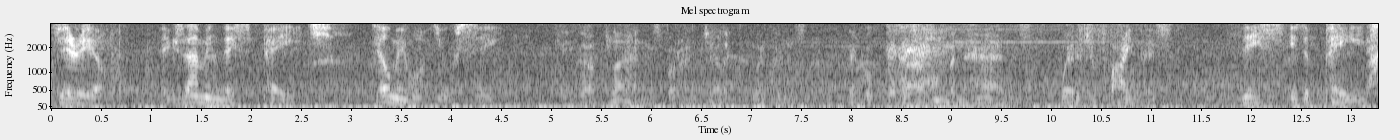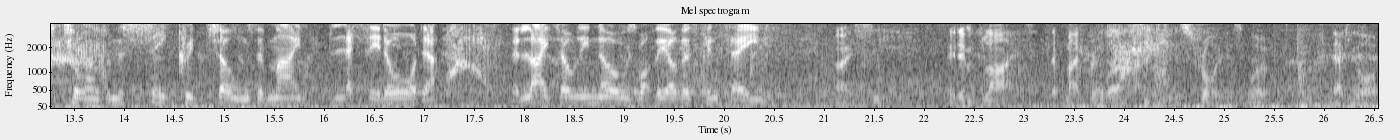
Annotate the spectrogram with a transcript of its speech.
Tyrael, examine this page. Tell me what you see. These are plans for angelic weapons that will fit human hands. Where did you find this? This is a page torn from the sacred tomes of my blessed order. The light only knows what the others contain. I see. It implies that my brethren seek to destroy this world, and that your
